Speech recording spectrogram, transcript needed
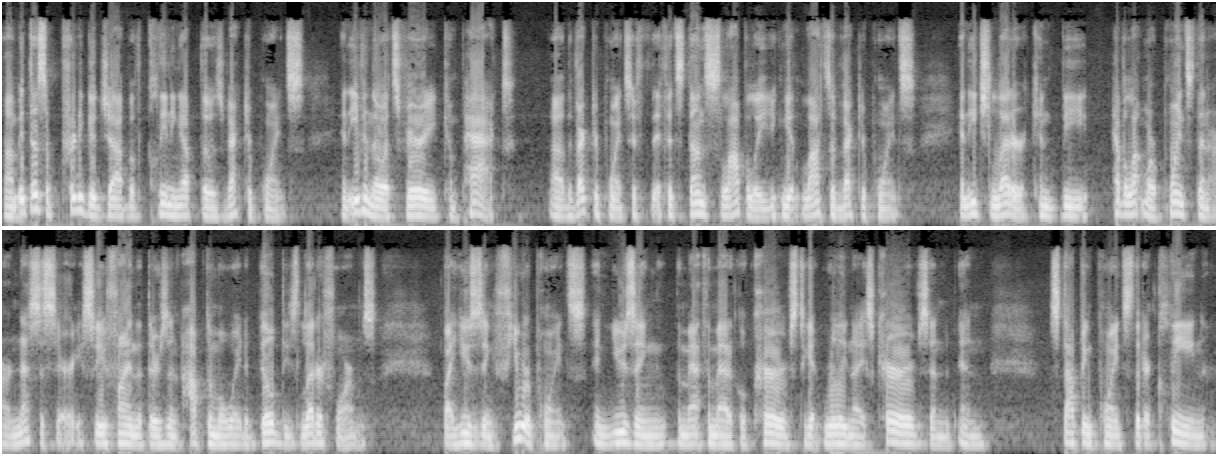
um, it does a pretty good job of cleaning up those vector points. And even though it's very compact, uh, the vector points, if, if it's done sloppily, you can get lots of vector points, and each letter can be have a lot more points than are necessary. So you find that there's an optimal way to build these letter forms by using fewer points and using the mathematical curves to get really nice curves and, and stopping points that are clean.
